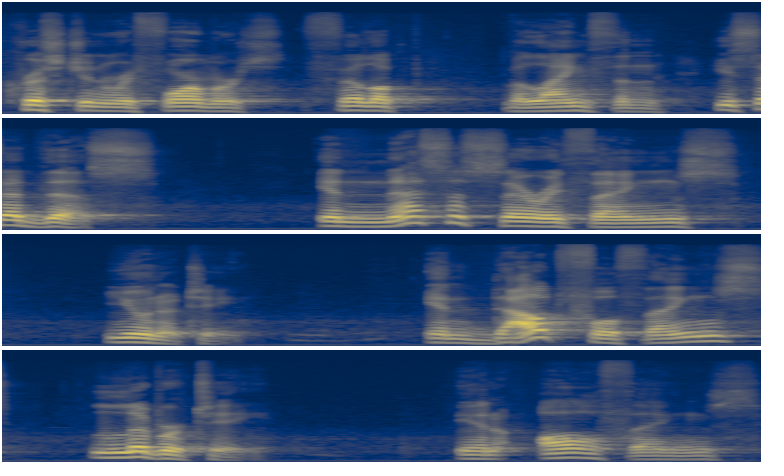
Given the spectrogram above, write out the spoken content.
Christian reformers, Philip Melanchthon. He said this In necessary things, unity. In doubtful things, liberty. In all things,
